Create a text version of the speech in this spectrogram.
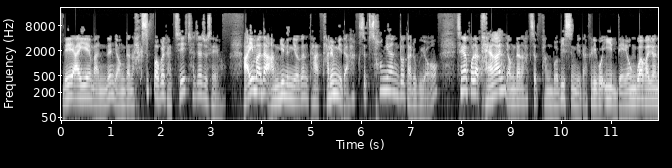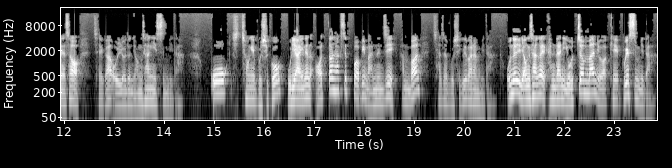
내 아이에 맞는 영단어 학습법을 같이 찾아주세요. 아이마다 암기 능력은 다 다릅니다. 학습 성향도 다르고요. 생각보다 다양한 영단어 학습 방법이 있습니다. 그리고 이 내용과 관련해서 제가 올려둔 영상이 있습니다. 꼭 시청해 보시고 우리 아이는 어떤 학습법이 맞는지 한번 찾아보시길 바랍니다. 오늘 영상을 간단히 요점만 요약해 보겠습니다.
